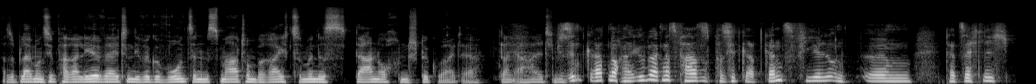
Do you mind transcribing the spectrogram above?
Also bleiben uns die Parallelwelten, die wir gewohnt sind im Smart Home Bereich, zumindest da noch ein Stück weiter dann erhalten. Wir sind gerade noch in der Übergangsphase, es passiert gerade ganz viel und ähm, tatsächlich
